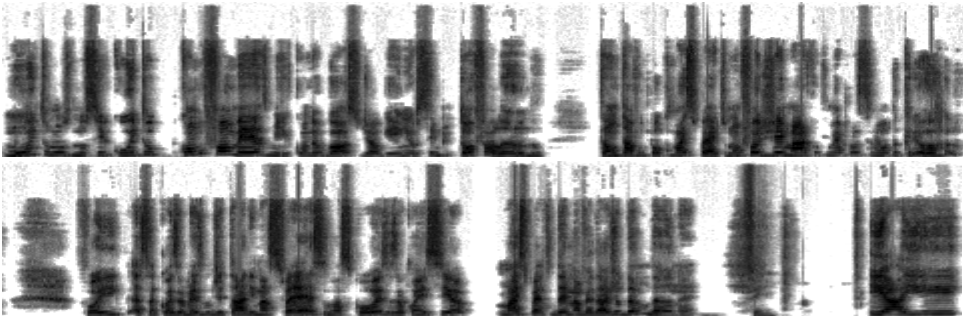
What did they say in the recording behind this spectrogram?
muito no, no circuito, como fã mesmo. E quando eu gosto de alguém, eu sempre tô falando. Então tava um pouco mais perto. Não foi o DJ Marco que me aproximou do crioulo. Foi essa coisa mesmo de estar ali nas festas, nas coisas. Eu conhecia mais perto dele, na verdade, o Dandan, né? Sim. E aí,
